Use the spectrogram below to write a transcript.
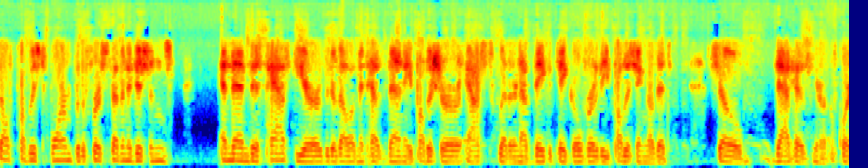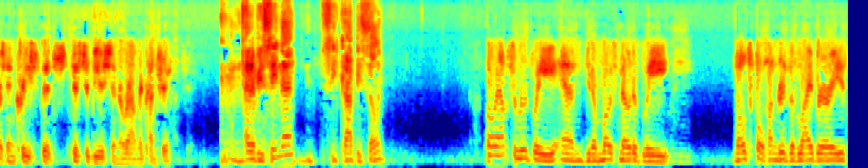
self-published form for the first seven editions. And then this past year, the development has been a publisher asked whether or not they could take over the publishing of it. So that has, you know, of course, increased its distribution around the country. And have you seen that? See copies selling? Oh, absolutely. And, you know, most notably, multiple hundreds of libraries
